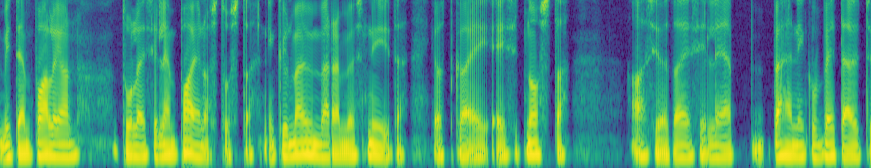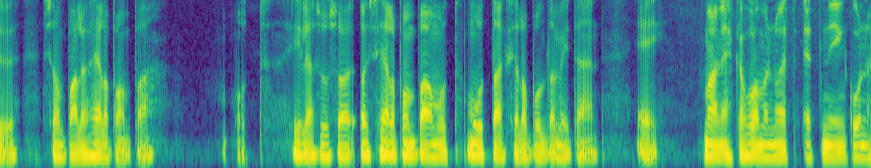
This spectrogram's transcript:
miten paljon tulee silleen painostusta, niin kyllä mä ymmärrän myös niitä, jotka ei, ei sit nosta asioita esille ja vähän niin kuin vetäytyy. Se on paljon helpompaa, mutta hiljaisuus olisi helpompaa, mutta muuttaako se lopulta mitään? Ei. Mä oon ehkä huomannut, että, että niin kun,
